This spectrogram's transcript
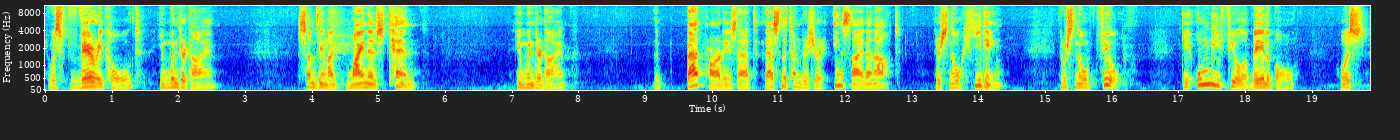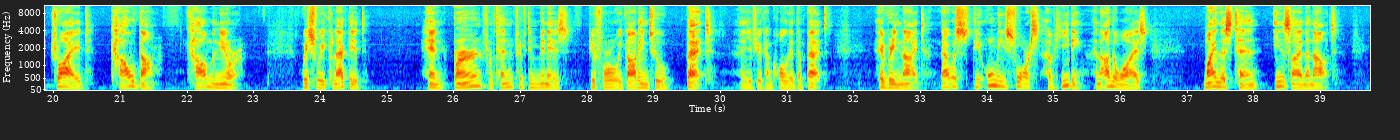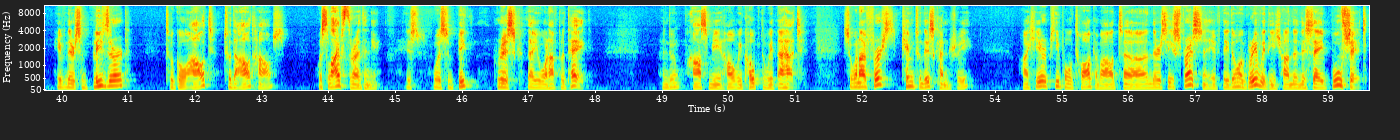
It was very cold in wintertime, something like minus 10 in wintertime. Bad part is that that's the temperature inside and out. There's no heating, there's no fuel. The only fuel available was dried cow dung, cow manure, which we collected and burned for 10, 15 minutes before we got into bed, if you can call it a bed, every night. That was the only source of heating, and otherwise, minus 10 inside and out. If there's a blizzard, to go out to the outhouse was life threatening. It was a big risk that you would have to take. And don't ask me how we coped with that. So when I first came to this country, I hear people talk about uh, there's expression if they don't agree with each other, they say bullshit.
